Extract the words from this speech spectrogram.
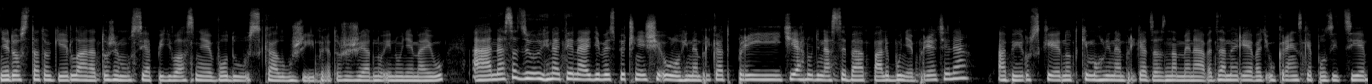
nedostatok jedla na to, že musia piť vlastne vodu z kalúží, pretože žiadnu inú nemajú. A nasadzujú ich na tie najnebezpečnejšie úlohy, napríklad pritiahnuť na seba palibu nepriateľa, aby ruské jednotky mohli napríklad zaznamenávať, zameriavať ukrajinské pozície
